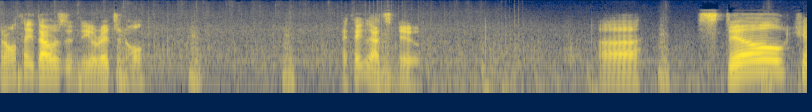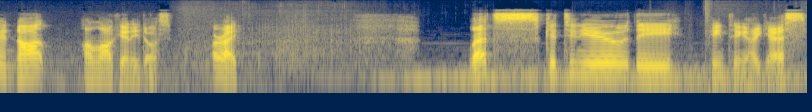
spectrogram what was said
I don't think that was in the original. I think that's new. Uh, still cannot unlock any doors. Alright. Let's continue the painting, I guess.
